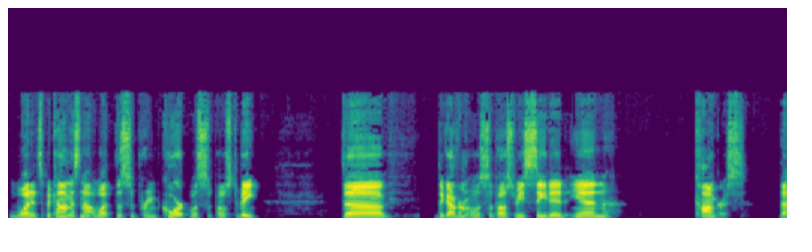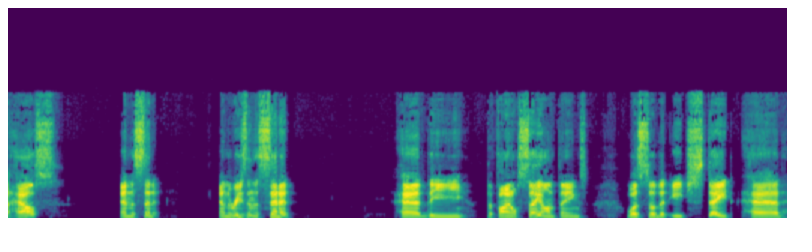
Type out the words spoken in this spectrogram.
what it's become is not what the Supreme Court was supposed to be. The the government was supposed to be seated in Congress, the House, and the Senate. And the reason the Senate had the the final say on things was so that each state had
